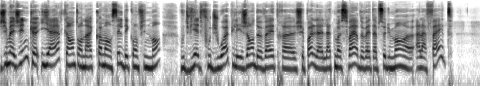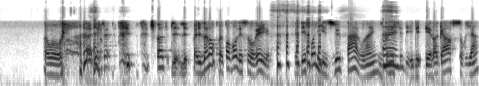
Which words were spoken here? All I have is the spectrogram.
J'imagine que hier, quand on a commencé le déconfinement, vous deviez être fou de joie, puis les gens devaient être, je sais pas, la- l'atmosphère devait être absolument à la fête. Oh, je pense que, les- les- ben, évidemment, on ne pouvait pas voir les sourires. Mais des fois, les yeux parlent. Hein. Vous Ouais. connaissez des, des- des regards souriants?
